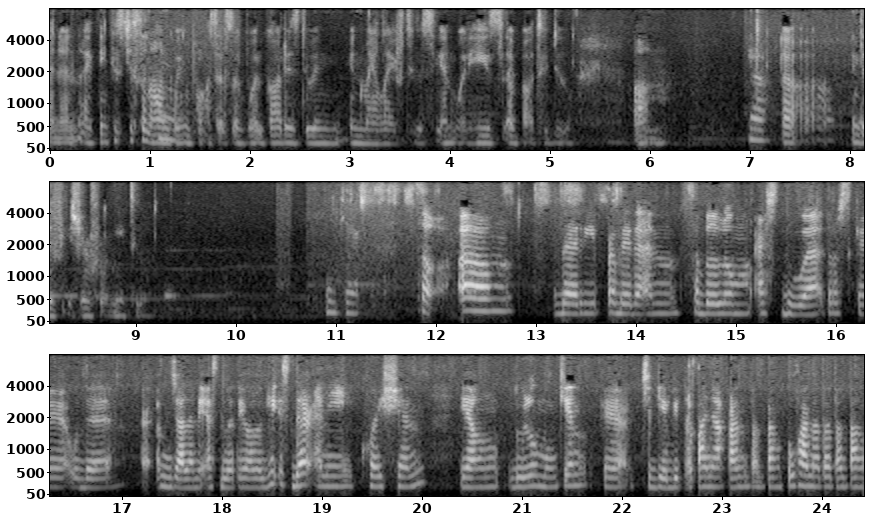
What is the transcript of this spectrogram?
And then I think it's just an Hmm. ongoing process of what God is doing in my life to see and what He's about to do um, Yeah. uh, in the future for me too. Oke. So, um, dari perbedaan sebelum S2 terus kayak udah eh, menjalani S2 teologi, is there any question yang dulu mungkin kayak Cigebi pertanyakan tentang Tuhan atau tentang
